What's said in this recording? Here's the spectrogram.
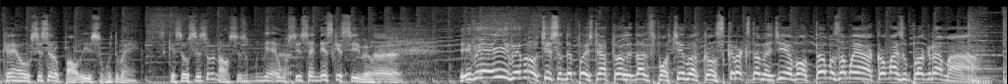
quem é o Cícero Paulo. Isso, muito bem. Esqueceu o Cícero não, o Cícero, o Cícero é inesquecível. É. E vem aí, vem notícia, depois tem atualidade esportiva com os craques da Verdinha. Voltamos amanhã com mais um programa.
